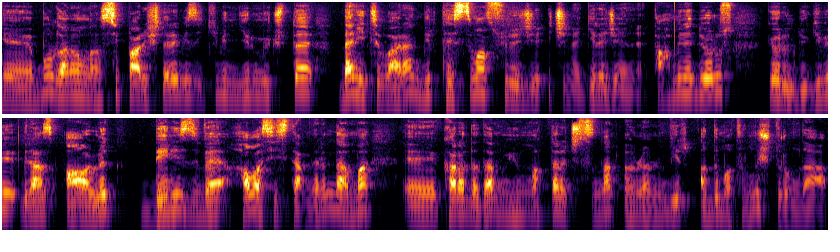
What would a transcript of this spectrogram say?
e, buradan alınan siparişleri biz 2023'te den itibaren bir teslimat süreci içine gireceğini tahmin ediyoruz. Görüldüğü gibi biraz ağırlık deniz ve hava sistemlerinde ama e, karada da mühimmatlar açısından önemli bir adım atılmış durumda.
